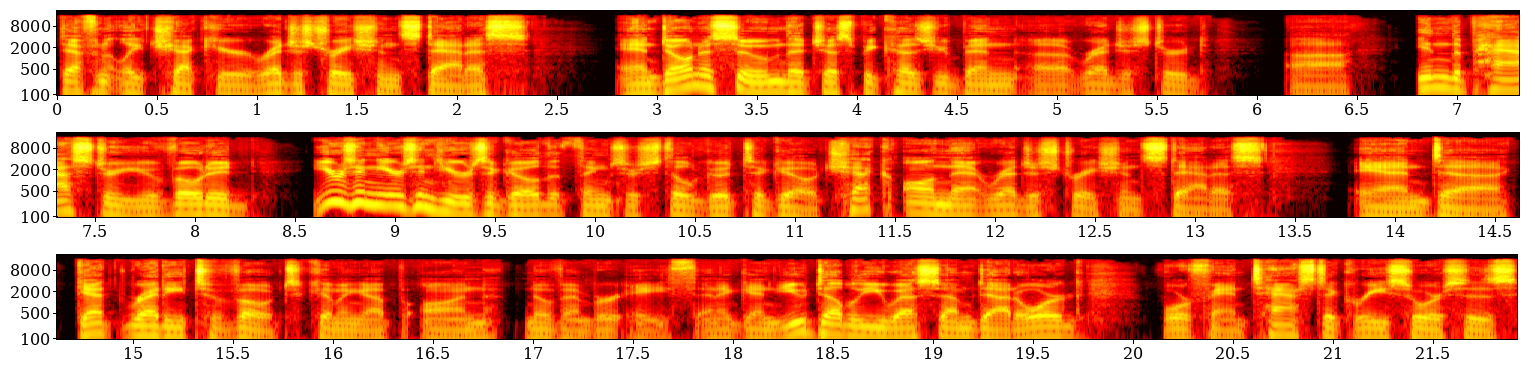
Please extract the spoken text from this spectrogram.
definitely check your registration status. And don't assume that just because you've been uh, registered uh, in the past or you voted years and years and years ago that things are still good to go. Check on that registration status and uh, get ready to vote coming up on November 8th. And again, uwsm.org for fantastic resources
